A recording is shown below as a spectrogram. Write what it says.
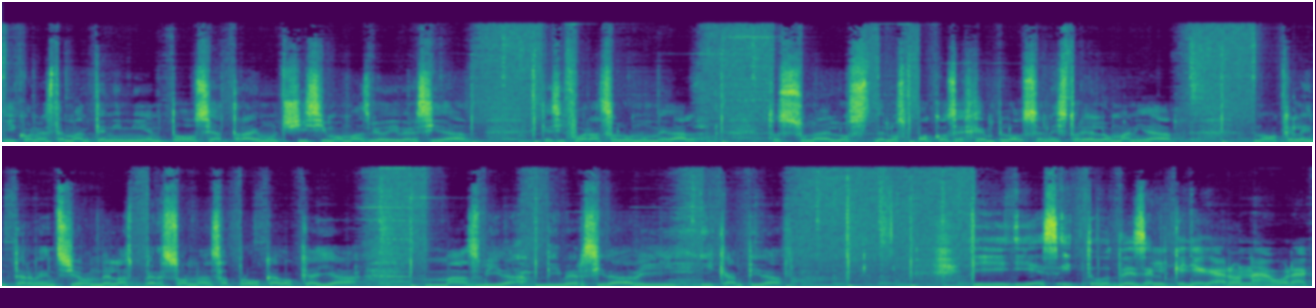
Y con este mantenimiento se atrae muchísimo más biodiversidad que si fuera solo un humedal. Entonces, es uno de los, de los pocos ejemplos en la historia de la humanidad, ¿no? Que la intervención de las personas ha provocado que haya más vida, diversidad y, y cantidad. Y, es, y tú, desde el que llegaron ahora,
